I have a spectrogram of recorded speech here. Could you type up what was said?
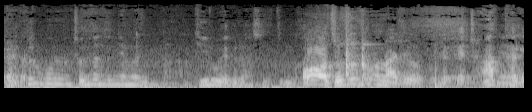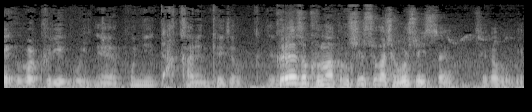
아. 그런 네, 거죠. 그러고 보면 존 선수님은 뒤로 waggle을 하시던 거. 어, 존 선수는 아주 이렇게 정확하게 네. 그걸 그리고 있죠. 예, 본인이 딱 가는 궤적 그대로. 그래서 그만큼 실수가 적을 수 있어요. 제가 보기에.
